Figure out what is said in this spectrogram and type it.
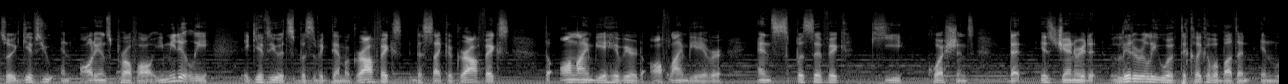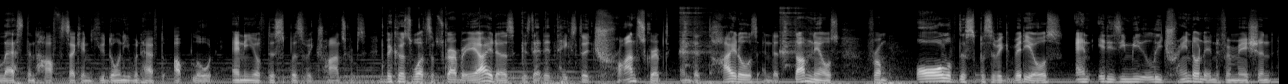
So it gives you an audience profile immediately. It gives you its specific demographics, the psychographics, the online behavior, the offline behavior, and specific key questions that is generated literally with the click of a button in less than half a second. You don't even have to upload any of the specific transcripts. Because what Subscribr AI does is that it takes the transcript and the titles and the thumbnails from all of the specific videos and it is immediately trained on the information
